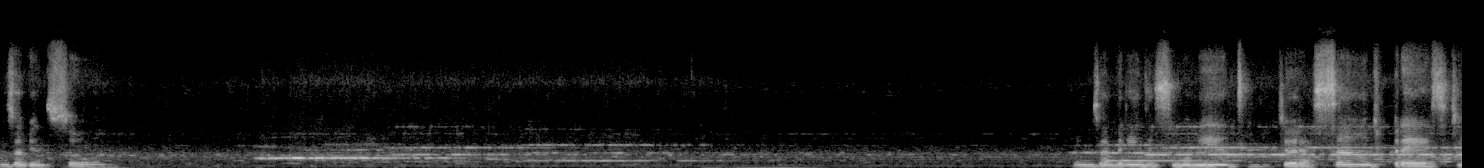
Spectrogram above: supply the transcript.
nos abençoam. Vamos abrindo esse momento de oração, de prece, de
